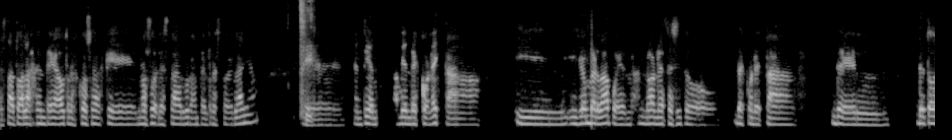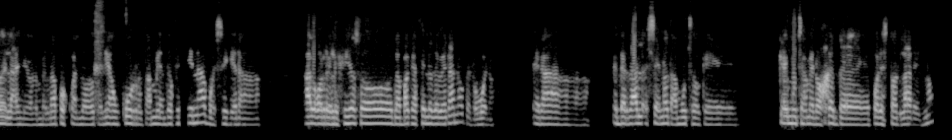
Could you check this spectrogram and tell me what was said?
Está toda la gente a otras cosas que no suele estar durante el resto del año. Sí. Eh, entiendo, también desconecta y, yo en verdad pues no necesito desconectar del, de todo el año. En verdad pues cuando tenía un curro también de oficina pues sí que era algo religioso las vacaciones de verano, pero bueno, era, en verdad se nota mucho que, que hay mucha menos gente por estos lares, ¿no?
